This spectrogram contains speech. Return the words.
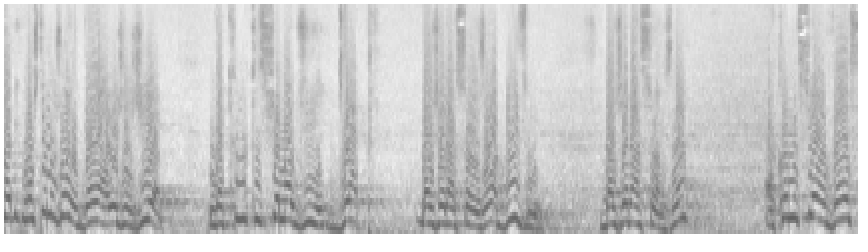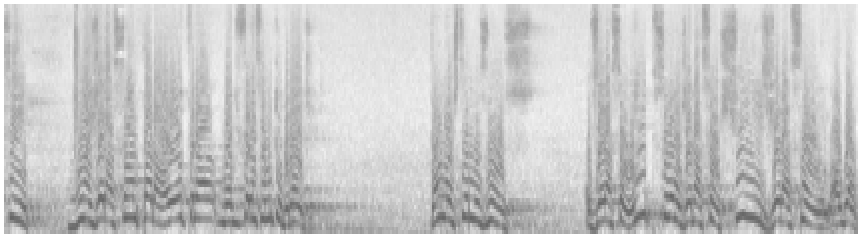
Sabe, nós temos uma ideia hoje em dia daquilo que se chama de gap das gerações, ou abismo das gerações, né? É como se houvesse de uma geração para outra uma diferença muito grande. Então nós temos os, a geração Y, a geração X, geração alguma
